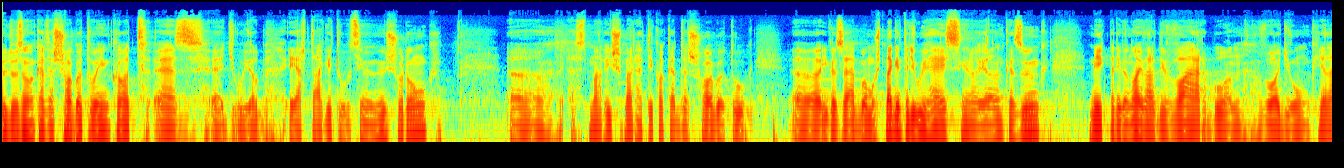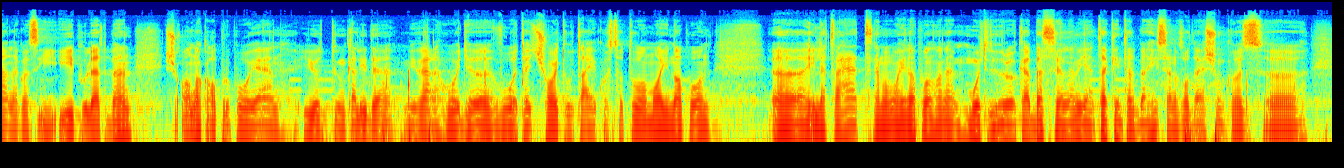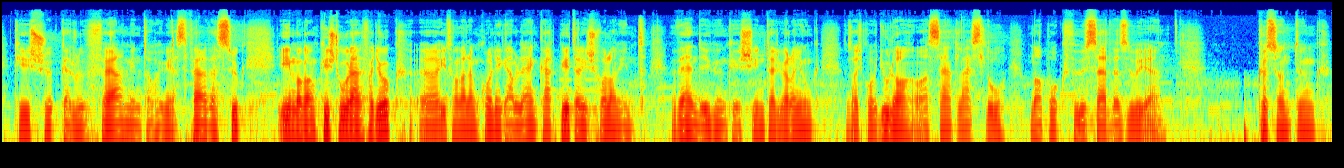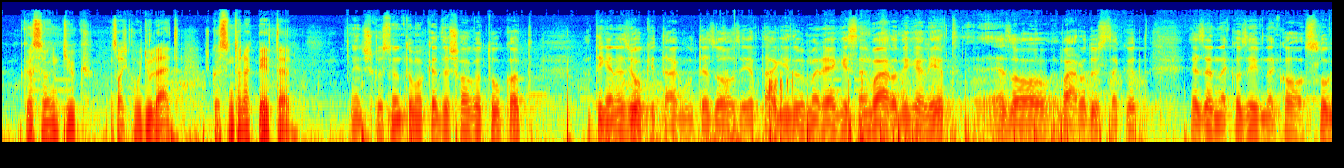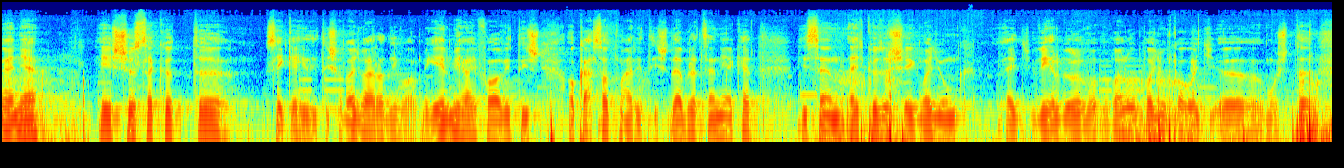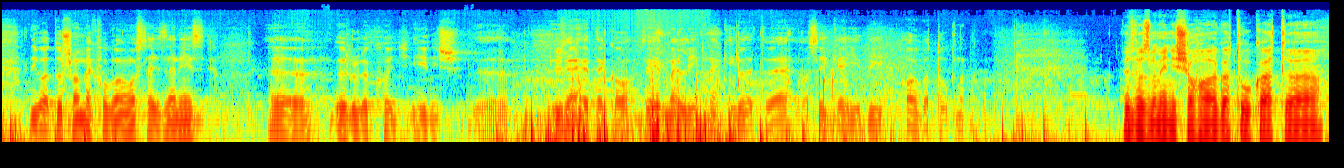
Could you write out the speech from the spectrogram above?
Üdvözlöm a kedves hallgatóinkat, ez egy újabb Értágító című műsorunk. Ezt már ismerhetik a kedves hallgatók. Igazából most megint egy új helyszínre jelentkezünk, mégpedig a Nagyváradi Várban vagyunk jelenleg az épületben, és annak apropóján jöttünk el ide, mivel hogy volt egy sajtótájékoztató a mai napon, illetve hát nem a mai napon, hanem múlt időről kell beszélnem ilyen tekintetben, hiszen az adásunk az később kerül fel, mint ahogy mi ezt felvesszük. Én magam Kis Túrán vagyok, itt van velem kollégám Lenkár Péter is, valamint vendégünk és interjú alanyunk, az Agykó Gyula, a Szent László napok főszervezője. Köszöntünk, köszöntjük az Agykó Gyulát, és köszöntelek Péter. Én is köszöntöm a kedves hallgatókat. Hát igen, ez jó kitágult ez az értágidő, mert egészen Váradig elért. Ez a Várad összeköt, ez ennek az évnek a szlogenje, és összeköt Székelyhídit is a Nagyváradival, még én Mihály Falvit is, akár Szatmárit is, Debrecenieket, hiszen egy közösség vagyunk, egy vérből valók vagyunk, ahogy most divatosan megfogalmazta egy zenész. Örülök, hogy én is üzenhetek az érmelléknek, illetve a székelyhídi hallgatóknak. Üdvözlöm én is a hallgatókat.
